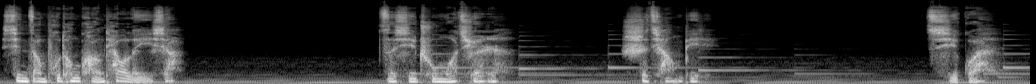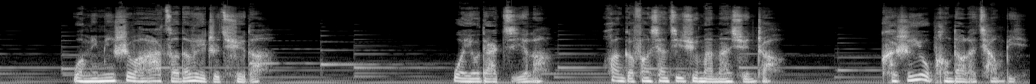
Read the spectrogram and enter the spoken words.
心脏扑通狂跳了一下。仔细触摸确认，是墙壁。奇怪，我明明是往阿泽的位置去的。我有点急了，换个方向继续慢慢寻找，可是又碰到了墙壁。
